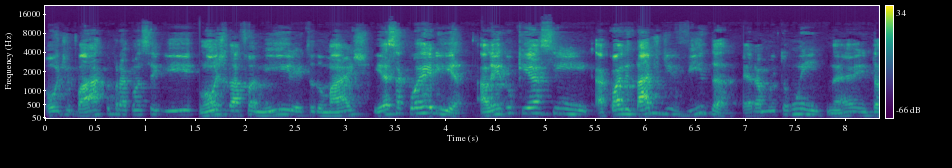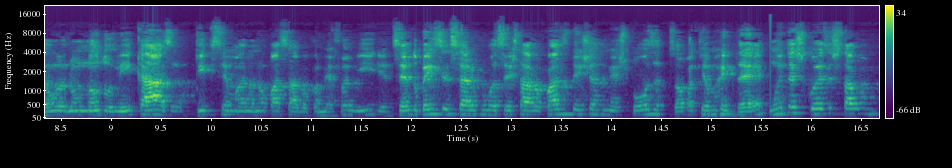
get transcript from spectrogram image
ou de barco para conseguir longe da família e tudo mais. E essa correria. Além do que, assim, a qualidade de vida era muito ruim, né? Então eu não, não dormia em casa, fim de semana não passava com a minha família. Sendo bem sincero com você, estava quase deixando minha esposa, só para ter uma ideia. Muitas coisas estavam,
